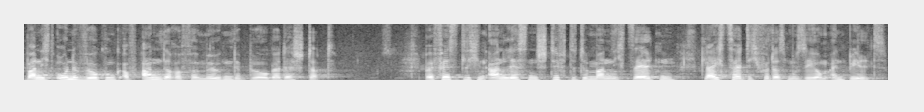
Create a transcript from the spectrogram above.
war nicht ohne Wirkung auf andere vermögende Bürger der Stadt. Bei festlichen Anlässen stiftete man nicht selten gleichzeitig für das Museum ein Bild.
